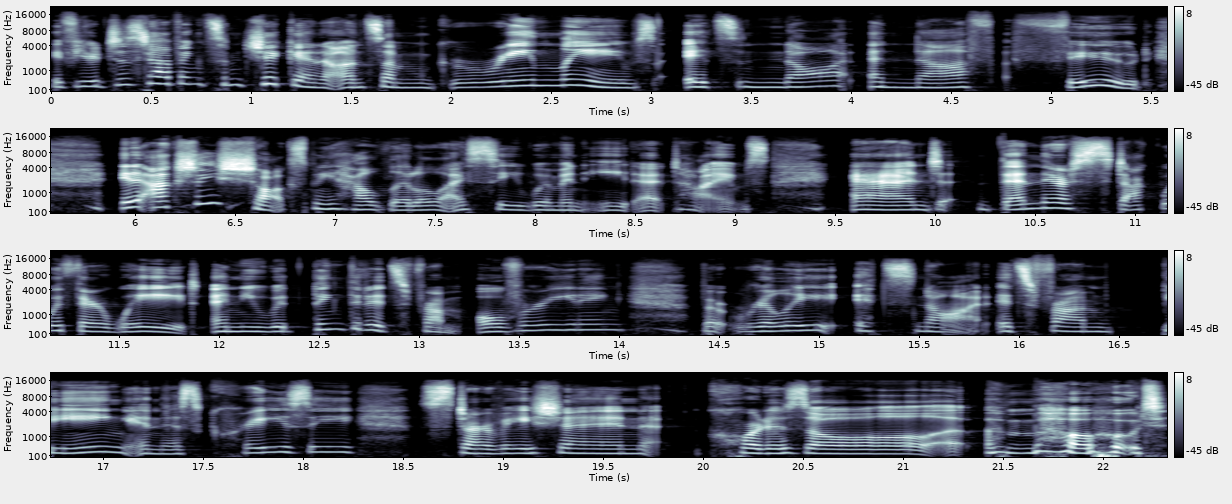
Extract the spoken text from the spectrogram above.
If you're just having some chicken on some green leaves, it's not enough food. It actually shocks me how little I see women eat at times. And then they're stuck with their weight. And you would think that it's from overeating, but really it's not. It's from being in this crazy starvation cortisol uh, mode.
